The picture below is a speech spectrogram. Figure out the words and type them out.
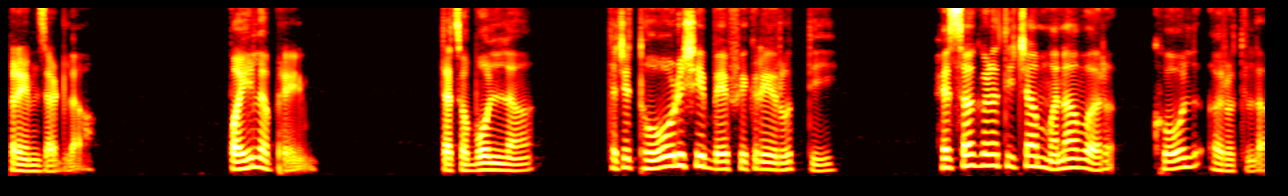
प्रेम जडलं. पहिलं प्रेम. त्याचं बोलणं, त्याची थोडीशी बेफिक्री वृत्ती, हे सगळं तिच्या मनावर खोल रुतलं.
